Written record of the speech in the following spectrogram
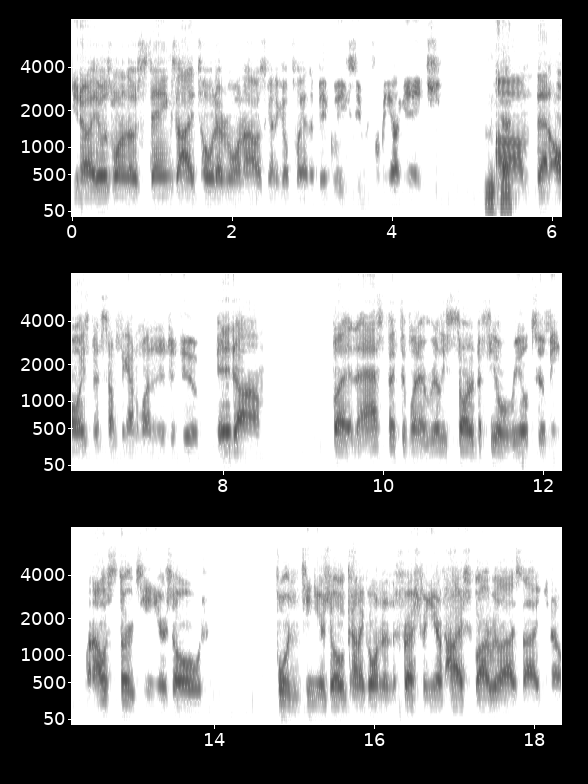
you know, it was one of those things. I told everyone I was going to go play in the big leagues even from a young age. Okay. Um, that always been something I wanted to do. It um, but in the aspect of when it really started to feel real to me, when I was 13 years old, 14 years old, kind of going into the freshman year of high school, I realized I, you know,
